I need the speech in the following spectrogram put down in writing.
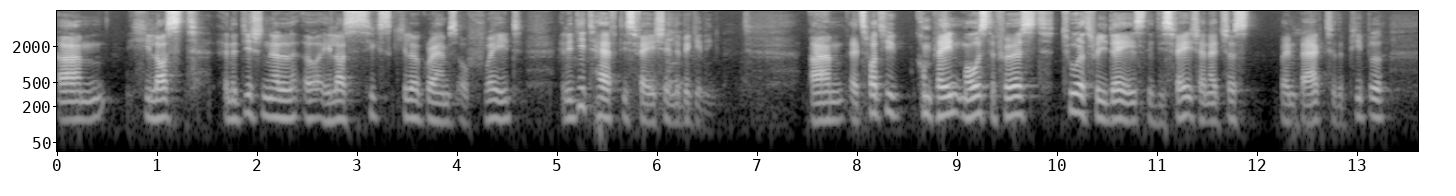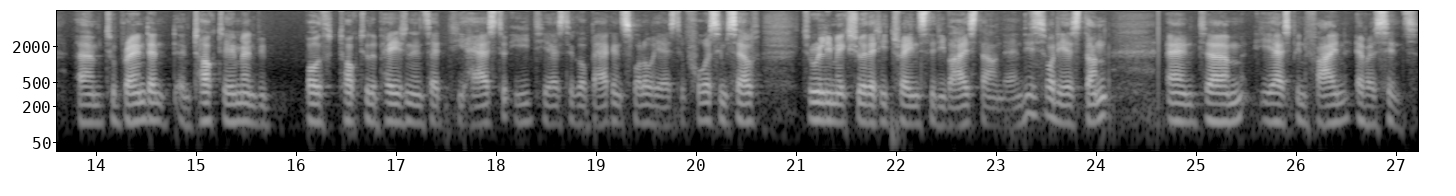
Um, he lost an additional, uh, he lost six kilograms of weight, and he did have dysphagia in the beginning. Um, that's what he complained most the first two or three days, the dysphagia, and I just went back to the people, um, to Brandon, and talked to him, and we both talked to the patient and said he has to eat, he has to go back and swallow, he has to force himself to really make sure that he trains the device down there. And this is what he has done, and um, he has been fine ever since.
